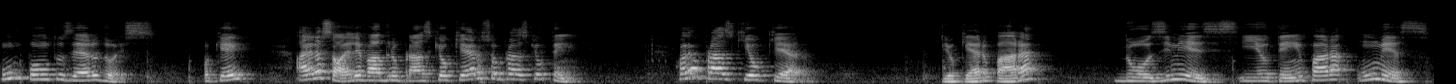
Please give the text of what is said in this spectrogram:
1.02, ok? Aí, olha só, elevado no prazo que eu quero sobre o prazo que eu tenho. Qual é o prazo que eu quero? Eu quero para 12 meses e eu tenho para um mês.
